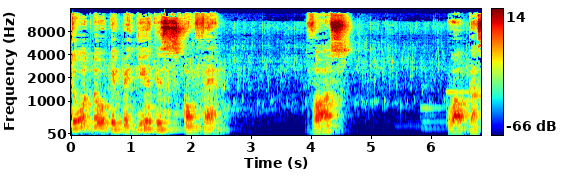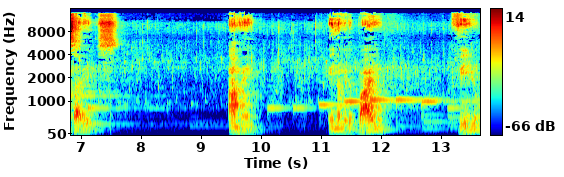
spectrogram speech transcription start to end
Tudo o que pedirdes com fé, vós o alcançareis. Amém. Em nome do Pai, Filho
